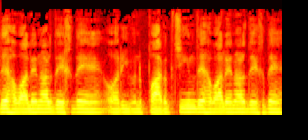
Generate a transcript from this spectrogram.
ਦੇ ਹਵਾਲੇ ਨਾਲ ਦੇਖਦੇ ਹਾਂ ਔਰ ਈਵਨ ਭਾਰਤ ਚੀਨ ਦੇ ਹਵਾਲੇ ਨਾਲ ਦੇਖਦੇ ਹਾਂ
